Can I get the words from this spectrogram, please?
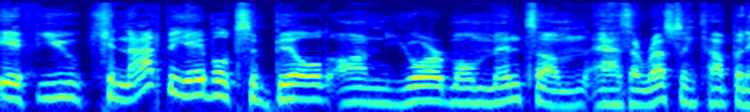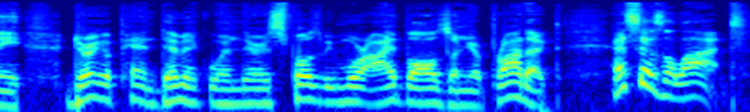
if you cannot be able to build on your momentum as a wrestling company during a pandemic when there's supposed to be more eyeballs on your product, that says a lot.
